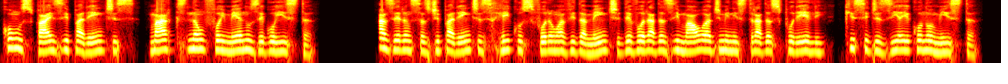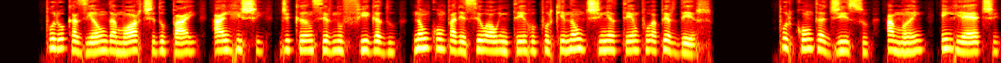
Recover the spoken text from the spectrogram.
Com os pais e parentes, Marx não foi menos egoísta. As heranças de parentes ricos foram avidamente devoradas e mal administradas por ele, que se dizia economista. Por ocasião da morte do pai, Heinrich, de câncer no fígado, não compareceu ao enterro porque não tinha tempo a perder. Por conta disso, a mãe, Henriette,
